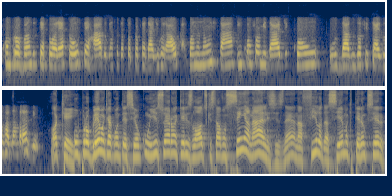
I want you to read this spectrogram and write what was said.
comprovando se é floresta ou cerrado dentro da sua propriedade rural, quando não está em conformidade com os dados oficiais do Radam Brasil. Ok. O problema que aconteceu com isso eram aqueles laudos que estavam sem análises, né, na fila da SEMA, que terão que ser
